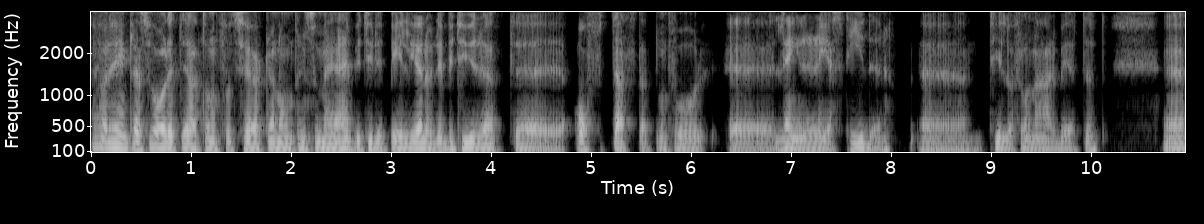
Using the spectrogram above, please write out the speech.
Ja, det enkla svaret är att de får söka någonting som är betydligt billigare. Och det betyder att eh, oftast att de får eh, längre restider eh, till och från arbetet. Eh,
